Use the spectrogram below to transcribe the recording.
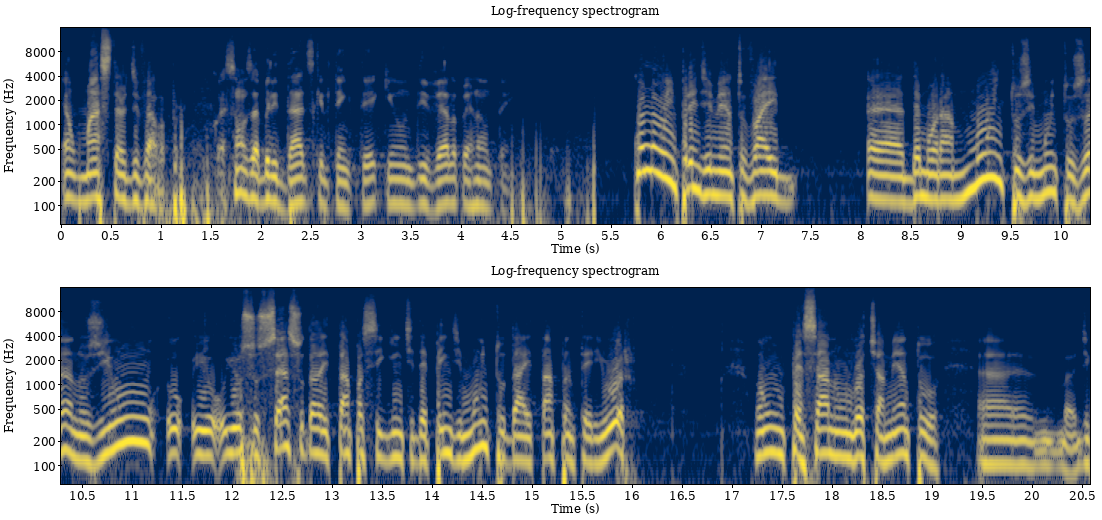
é um master developer. Quais são as habilidades que ele tem que ter que um developer não tem? Como o empreendimento vai é, demorar muitos e muitos anos e, um, o, e, o, e o sucesso da etapa seguinte depende muito da etapa anterior, vamos pensar num loteamento uh, de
